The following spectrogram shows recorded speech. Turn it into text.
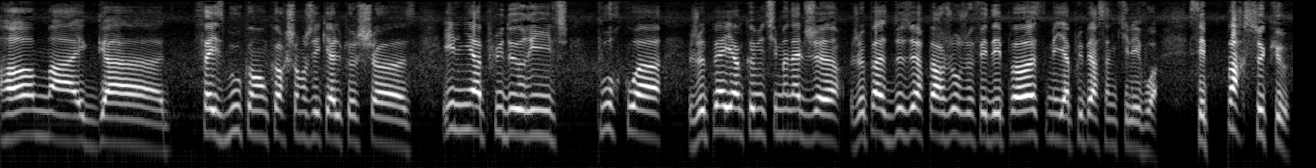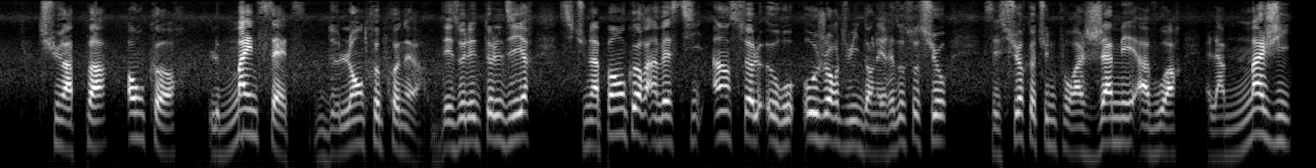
Oh my god, Facebook a encore changé quelque chose. Il n'y a plus de reach. Pourquoi Je paye un community manager, je passe deux heures par jour, je fais des posts, mais il n'y a plus personne qui les voit. C'est parce que tu n'as pas encore le mindset de l'entrepreneur. Désolé de te le dire, si tu n'as pas encore investi un seul euro aujourd'hui dans les réseaux sociaux, c'est sûr que tu ne pourras jamais avoir la magie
